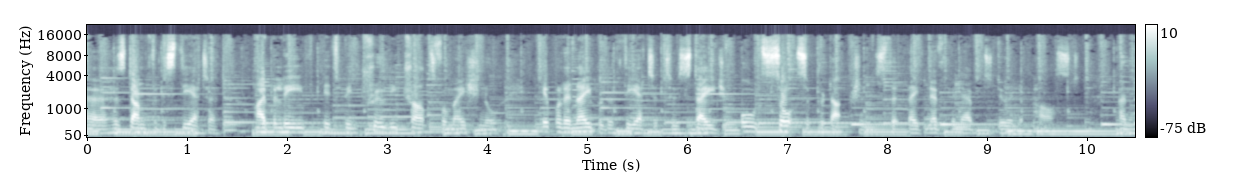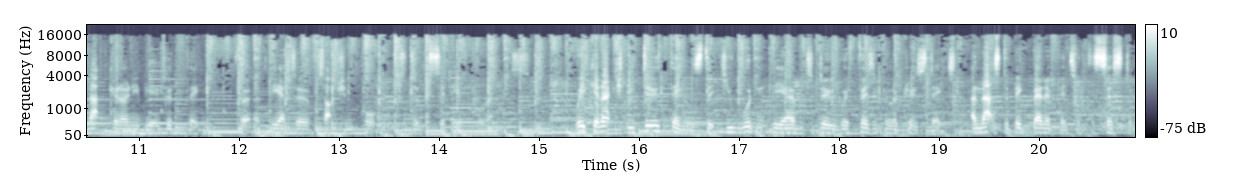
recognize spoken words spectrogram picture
uh, has done for this theatre, I believe it's been truly transformational. It will enable the theatre to stage all sorts of productions that they've never been able to do in the past, and that can only be a good thing for a theatre of such importance to the city of Corrales. We can actually do things that you wouldn't be able to do with physical acoustics, and that's the big benefit of the system.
